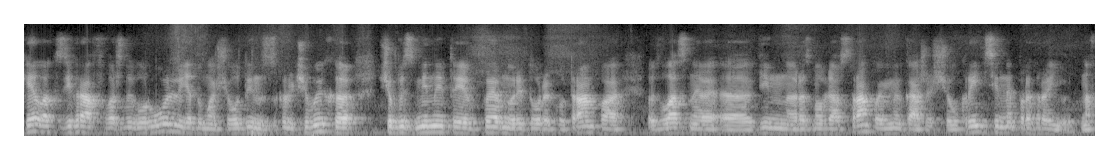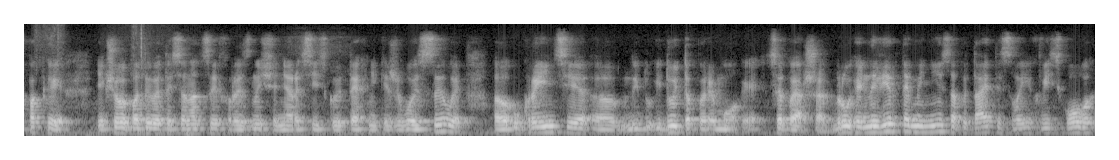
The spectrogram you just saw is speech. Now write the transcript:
Келах зіграв важливу роль. Я думаю, що один з ключових, е, щоб змінити певну риторику Трампа. От власне е, він розмовляв з Трампом. і Він каже, що українці не програють. Навпаки, якщо ви подивитеся на цифри знищення російської техніки живої сили, українці йдуть до перемоги. Це перше. Друге, не вірте мені, запитайте своїх військових,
